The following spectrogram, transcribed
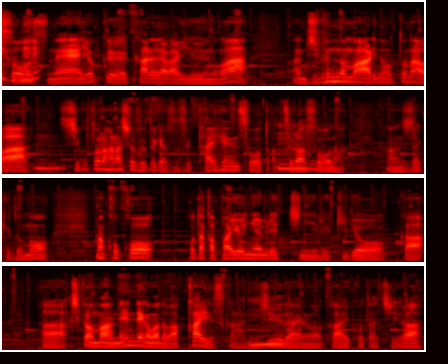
ね。そうですね。よく彼らが言うのは自分の周りの大人は仕事の話をするときは大変そうとか辛そうな感じだけども、うん、まあ、ここ小高パイオニアビレッジにいる起業家あしかもまあ年齢がまだ若いですから、20代の若い子たちは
